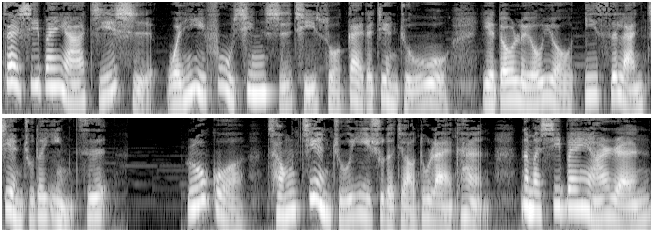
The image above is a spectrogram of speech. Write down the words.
在西班牙，即使文艺复兴时期所盖的建筑物，也都留有伊斯兰建筑的影子。如果从建筑艺术的角度来看，那么西班牙人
